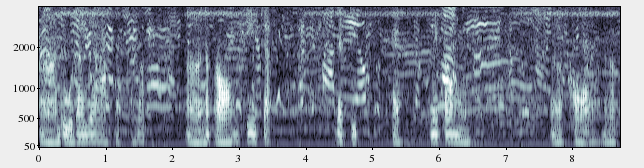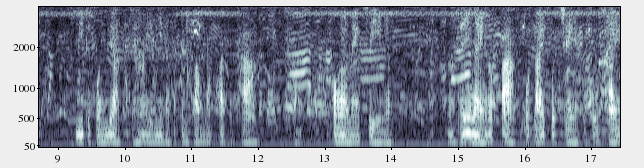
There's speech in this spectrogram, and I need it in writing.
หาดูได้ยากนะสำหรับนักร้องที่จะได้ติดแบบไม่ต้อง ขอนะครับ มีแต่คนอยากจะให้นี่นะครับเป็นความรักความศรัทธาของพ่อแม่ซีนะครับอ่าถ้ายังไงนะครับฝากกดไลค์กดแชร์กดซับสไครต์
